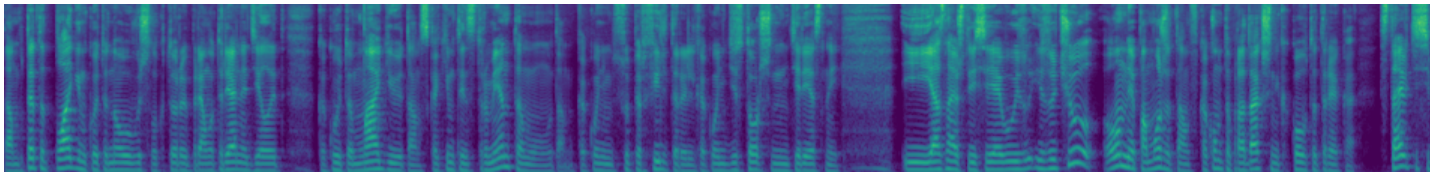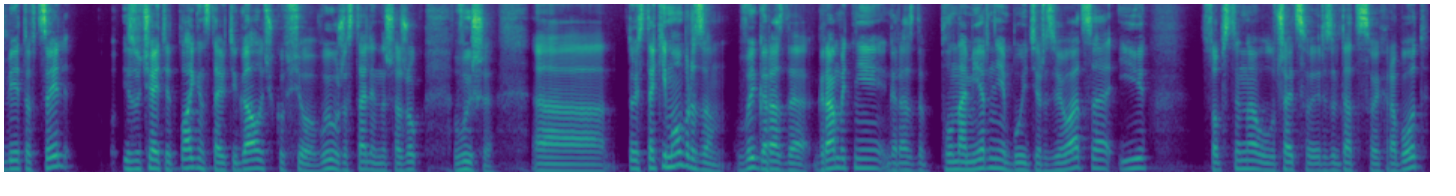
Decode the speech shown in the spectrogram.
там вот этот плагин какой-то новый вышел, который прям вот реально делает какую-то магию там с каким-то инструментом, там какой-нибудь суперфильтр или какой-нибудь дисторшн интересный. И я знаю, что если я его изучу, он мне поможет там в каком-то продакшене какого-то трека. Ставьте себе это в цель, изучайте этот плагин, ставите галочку, все, вы уже стали на шажок выше. А, то есть таким образом вы гораздо грамотнее, гораздо планомернее будете развиваться и собственно, улучшать свои результаты своих работ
